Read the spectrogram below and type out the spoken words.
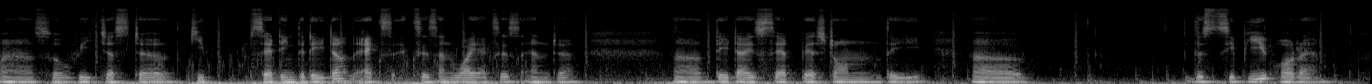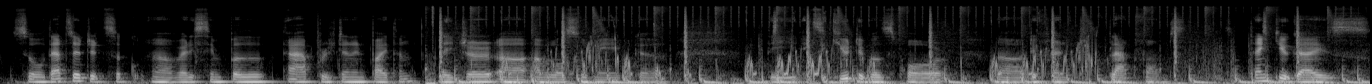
Uh, so we just keep setting the data the x-axis and y-axis and data is set based on the uh, the CPU or RAM. So that's it. It's a uh, very simple app written in python. Later uh, i will also make uh, the executables for uh, different platforms. Thank you guys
